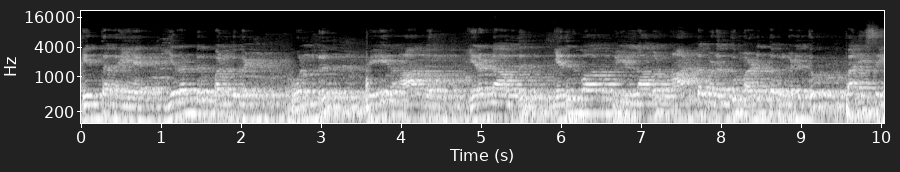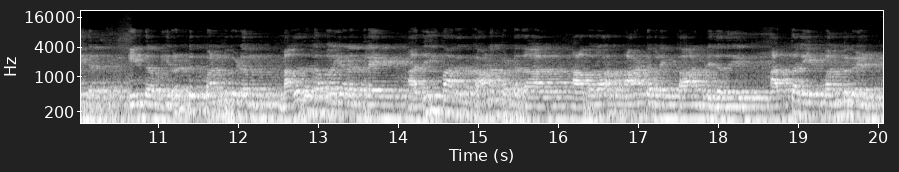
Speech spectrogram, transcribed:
இத்தகைய இரண்டு பண்புகள் ஒன்று பேர் ஆர்வம் இரண்டாவது எதிர்பார்ப்பு இல்லாமல் ஆண்டவர்களுக்கும் அடுத்தவர்களுக்கும் பணி செய்தல். இந்த இரண்டு பண்புகளும் மகதல மலையாளத்திலே அதிகமாக காணப்பட்டதால் அவரால் ஆண்டவரை காண முடிந்தது அத்தகைய பண்புகள்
